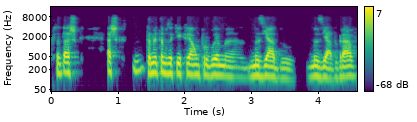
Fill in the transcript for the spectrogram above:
Portanto, acho que, acho que também estamos aqui a criar um problema demasiado, demasiado grave,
